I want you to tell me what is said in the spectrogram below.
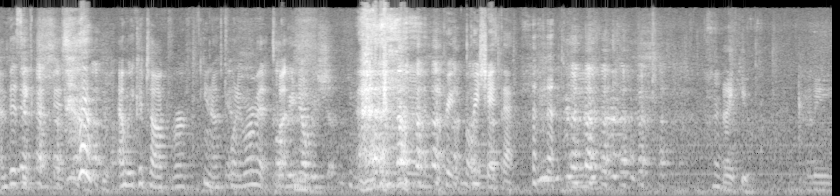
I'm busy. and we could talk for, you know, 20 more minutes. Well, we know we shouldn't. Appre- Appreciate that. Thank you. Any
